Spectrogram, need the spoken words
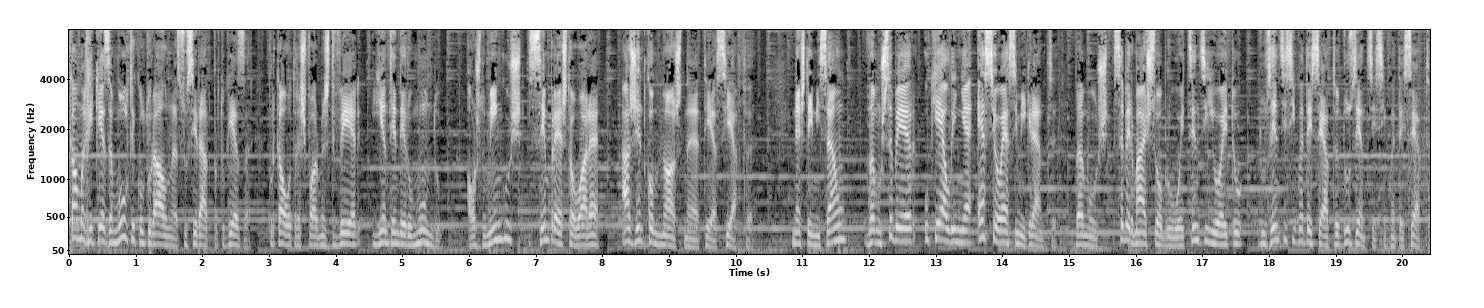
Porque há uma riqueza multicultural na sociedade portuguesa, porque há outras formas de ver e entender o mundo. Aos domingos, sempre a esta hora, há gente como nós na TSF. Nesta emissão, vamos saber o que é a linha SOS Imigrante. Vamos saber mais sobre o 808 257 257.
